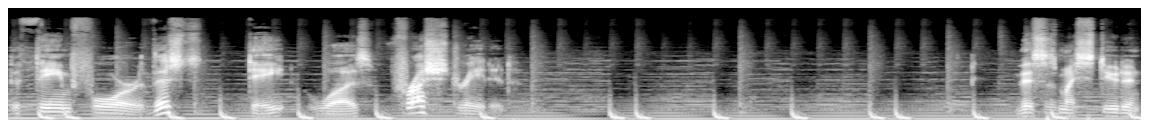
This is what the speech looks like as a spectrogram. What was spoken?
The theme for this date was frustrated. This is my student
